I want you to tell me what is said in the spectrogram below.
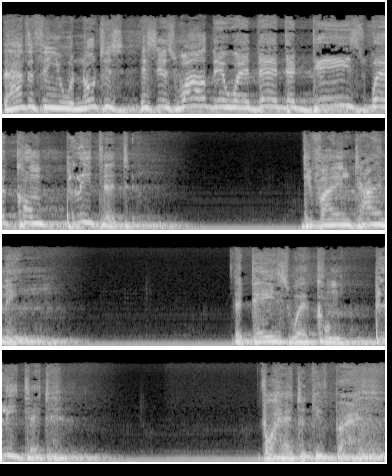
The other thing you will notice, it says, while they were there, the days were completed. Divine timing. The days were completed for her to give birth.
